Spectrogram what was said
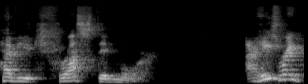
have you trusted more? Uh, he's right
